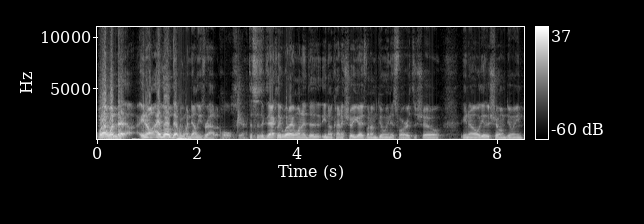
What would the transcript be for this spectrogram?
what I wanted to, you know, I love that we went down these rabbit holes here. This is exactly what I wanted to, you know, kind of show you guys what I'm doing as far as the show, you know, the other show I'm doing.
